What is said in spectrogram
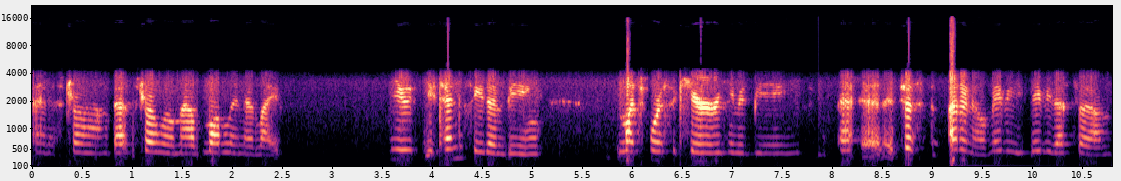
and a strong that strong role model in their life, you you tend to see them being much more secure human beings. And it's just I don't know. Maybe maybe that's um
